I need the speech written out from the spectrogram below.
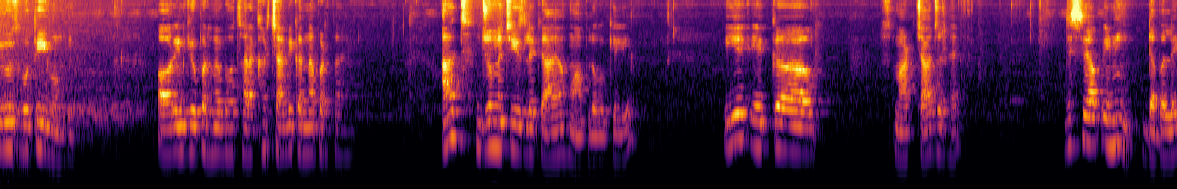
यूज़ होती ही होंगी। और इनके ऊपर हमें बहुत सारा खर्चा भी करना पड़ता है। आज जो मैं चीज़ लेके आया हूँ आप लोगों के लिए, ये एक स्मार्ट चार्जर है, जिससे आप इन्हीं डबल ए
